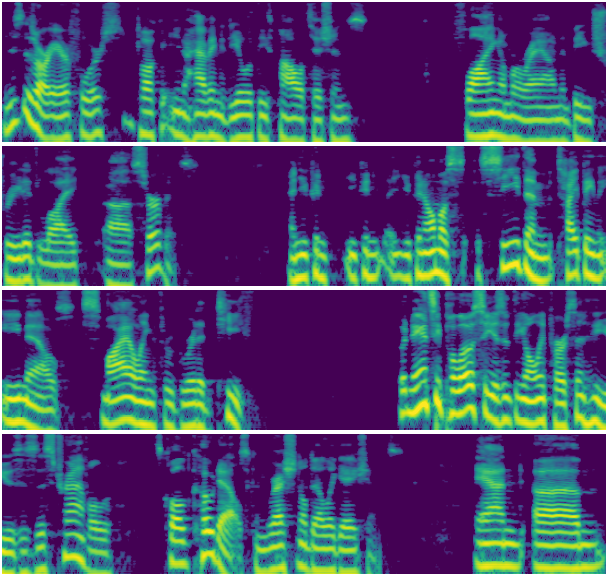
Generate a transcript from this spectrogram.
And this is our Air Force talking, you know, having to deal with these politicians, flying them around and being treated like uh, servants. And you can you can you can almost see them typing the emails, smiling through gritted teeth. But Nancy Pelosi isn't the only person who uses this travel. It's called CODELs, congressional delegations. And um,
